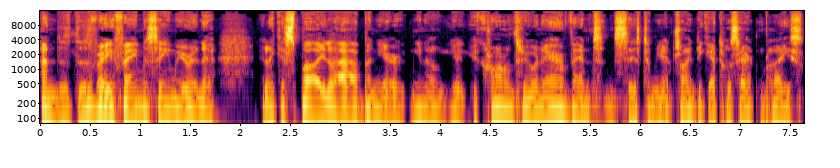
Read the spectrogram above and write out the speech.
And there's, a very famous scene where you're in a like a spy lab and you're you know you're, you're crawling through an air vent system. You're trying to get to a certain place,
